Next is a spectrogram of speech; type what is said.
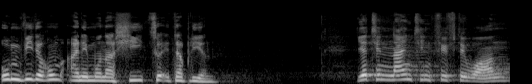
um wiederum eine Monarchie zu etablieren. Yet in 1951,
